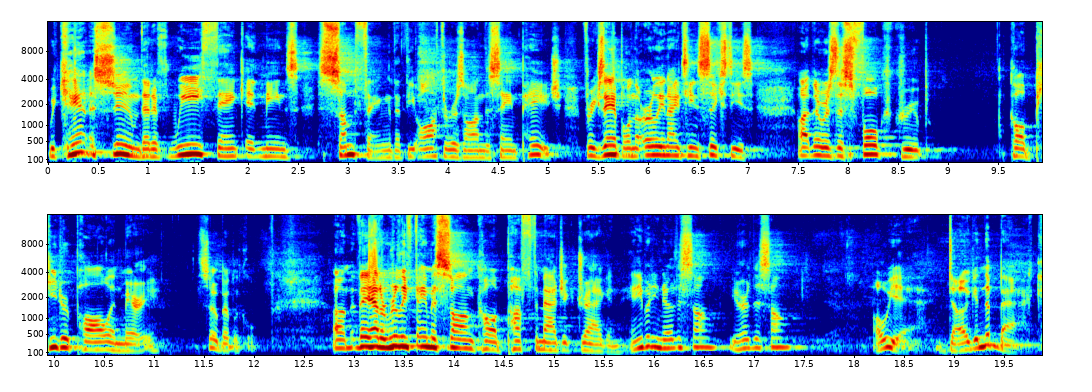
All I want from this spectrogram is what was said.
We can't assume that if we think it means something that the author is on the same page. For example, in the early 1960s, uh, there was this folk group called Peter, Paul, and Mary. So biblical. Um, they had a really famous song called Puff the Magic Dragon. Anybody know this song? You heard this song? Oh, yeah. Doug in the back.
